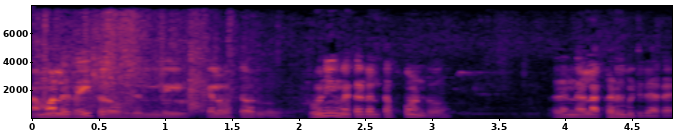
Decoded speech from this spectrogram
ನಮ್ಮಲ್ಲಿ ರೈತರು ಇಲ್ಲಿ ಕೆಲವಷ್ಟು ಅವರು ಪ್ರೂನಿಂಗ್ ಮೆಥಡಲ್ಲಿ ತಪ್ಕೊಂಡು ಅದನ್ನೆಲ್ಲ ಕಡಿದು ಬಿಟ್ಟಿದ್ದಾರೆ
